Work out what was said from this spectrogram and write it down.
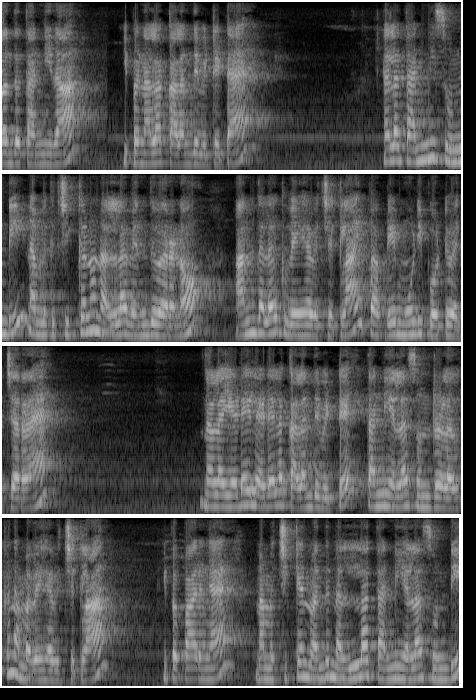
வந்த தண்ணி தான் இப்போ நல்லா கலந்து விட்டுட்டேன். நல்லா தண்ணி சுண்டி நம்மளுக்கு சிக்கனும் நல்லா வெந்து வரணும். அந்த அளவுக்கு வேக வச்சுக்கலாம். இப்போ அப்படியே மூடி போட்டு வச்சிடுறேன். நல்லா இடையில இடையில கலந்து விட்டு தண்ணி எல்லாம் சுண்டுற அளவுக்கு நம்ம வேக வச்சுக்கலாம். இப்போ பாருங்க நம்ம சிக்கன் வந்து நல்லா தண்ணியெல்லாம் சுண்டி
